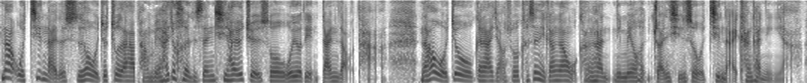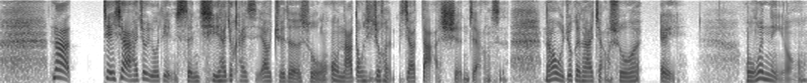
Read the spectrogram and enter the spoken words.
那我进来的时候，我就坐在他旁边，他就很生气，他就觉得说我有点干扰他。然后我就跟他讲说：“可是你刚刚我看看你没有很专心，所以我进来看看你呀。”那。接下来他就有点生气，他就开始要觉得说，哦，拿东西就很比较大声这样子。然后我就跟他讲说，哎，我问你哦，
